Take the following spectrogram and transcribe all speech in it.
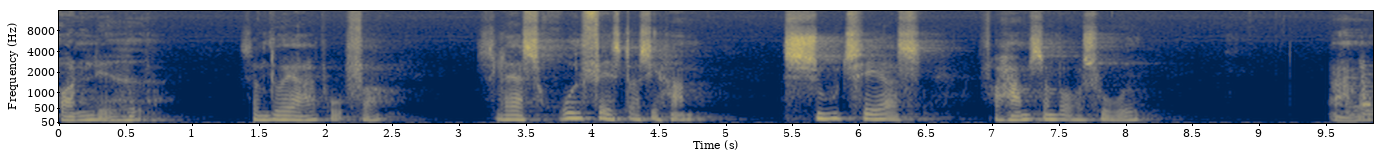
åndelighed, som du og jeg har brug for. Så lad os rodfæste os i ham. Suge til os fra ham som vores hoved. Amen.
